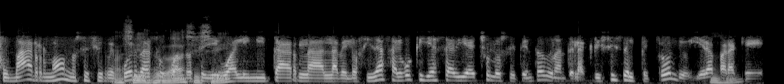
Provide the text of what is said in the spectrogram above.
fumar, ¿no? No sé si ah, recuerdas, o cuando se llegó a limitar la, velocidad, algo que ya se había hecho en los 70 durante la crisis del petróleo y era para que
